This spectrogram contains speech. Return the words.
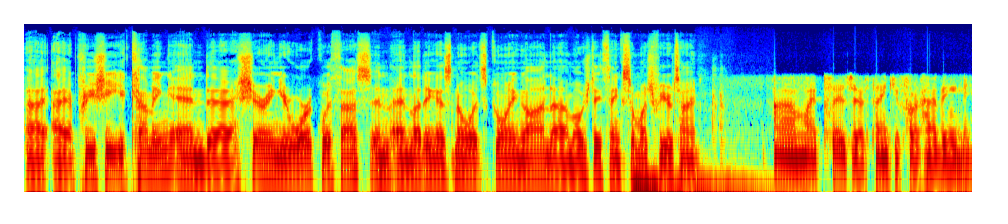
I, I, appreciate you coming and uh, sharing your work with us and, and letting us know what's going on, uh, Mojdeh. Thanks so much for your time. Uh, my pleasure. Thank you for having me.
